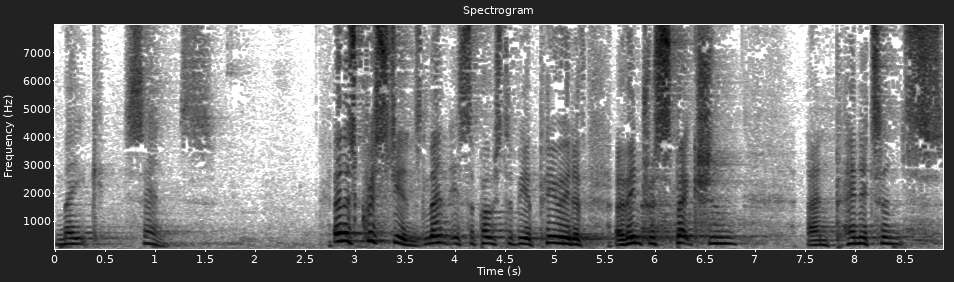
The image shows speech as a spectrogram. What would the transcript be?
make sense. And as Christians, Lent is supposed to be a period of, of introspection and penitence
